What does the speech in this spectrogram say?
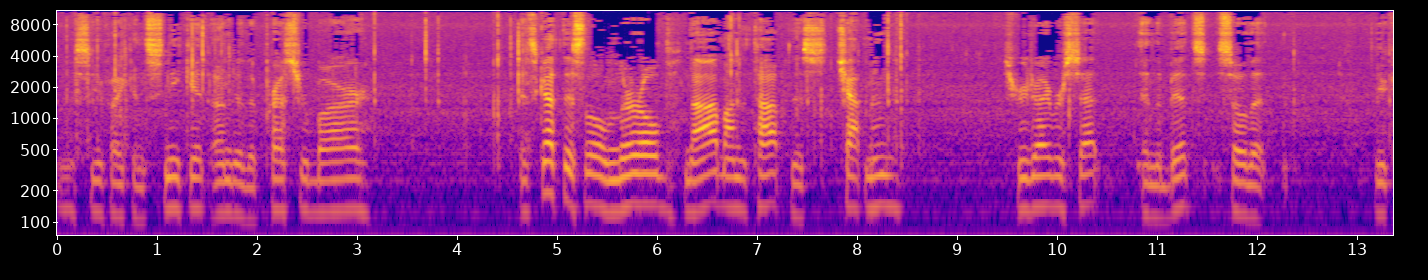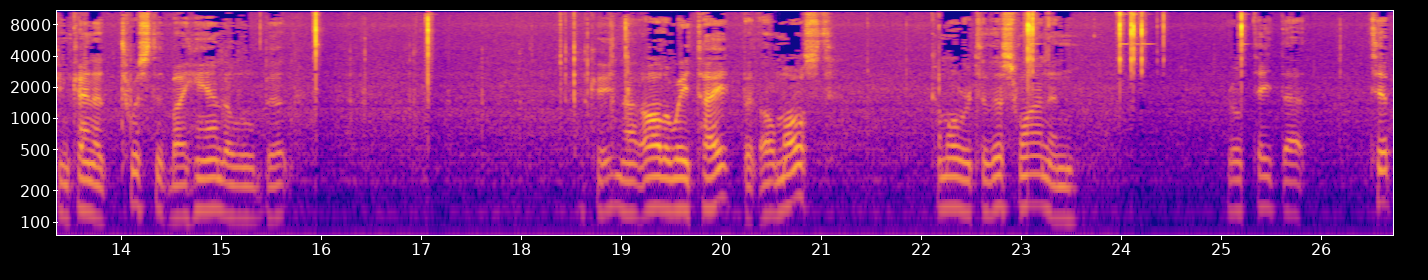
Let's see if I can sneak it under the pressure bar. It's got this little knurled knob on the top, this Chapman screwdriver set and the bits so that you can kind of twist it by hand a little bit. Okay, not all the way tight, but almost. Come over to this one and rotate that tip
